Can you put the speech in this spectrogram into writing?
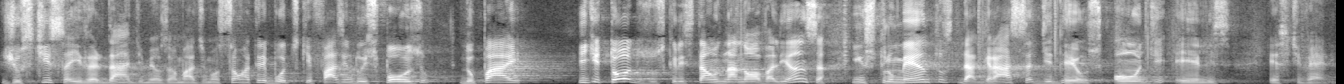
Justiça e verdade, meus amados irmãos, são atributos que fazem do esposo, do pai, e de todos os cristãos na nova aliança instrumentos da graça de Deus, onde eles estiverem.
